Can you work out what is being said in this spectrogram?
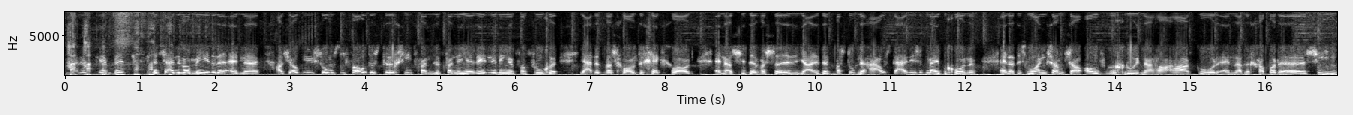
Ja, dat, best. dat zijn er wel meerdere. En eh, als je ook nu soms die foto's terugziet van de, van die herinneringen van vroeger. Ja, dat was gewoon te gek gewoon. En als je, dat was, eh, ja, dat was toen de house tijd is het mee begonnen. En dat is langzaam zo naar ha- hardcore en naar de gapper eh, scene,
